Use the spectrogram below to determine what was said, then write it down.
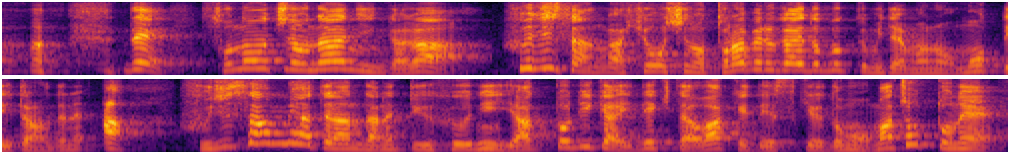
で、そのうちの何人かが、富士山が表紙のトラベルガイドブックみたいなものを持っていたのでね、あ、富士山目当てなんだねっていうふうにやっと理解できたわけですけれども、まあちょっとね、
